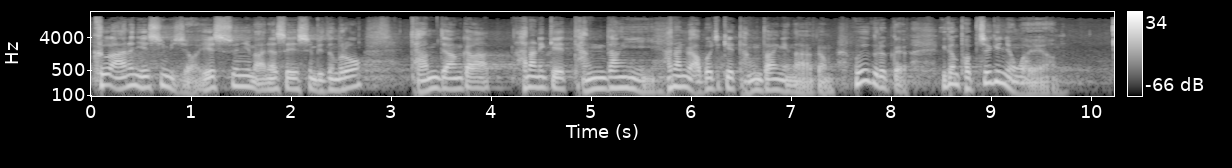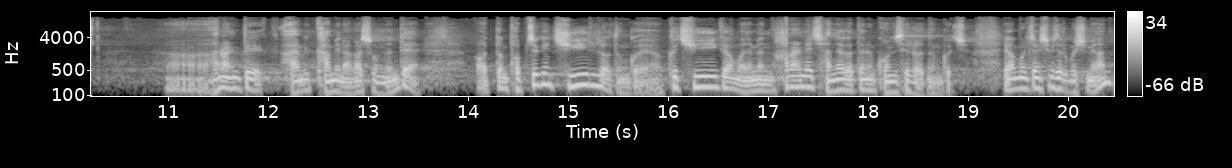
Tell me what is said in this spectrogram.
그 안은 예수님이죠. 예수님 안에서 예수 믿음으로 담대함과 하나님께 당당히 하나님 아버지께 당당히 나아감. 왜 그럴까요? 이건 법적인 용어예요. 아, 하나님께 감히 나갈 수 없는데 어떤 법적인 지위를 얻은 거예요. 그 지위가 뭐냐면 하나님의 자녀가 되는 권세를 얻은 거죠. 요한복장 12절을 보시면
